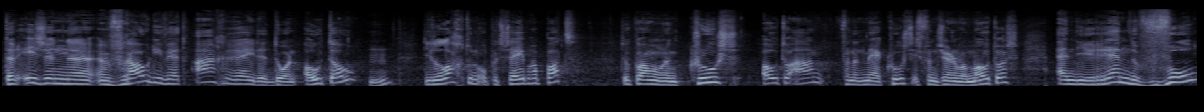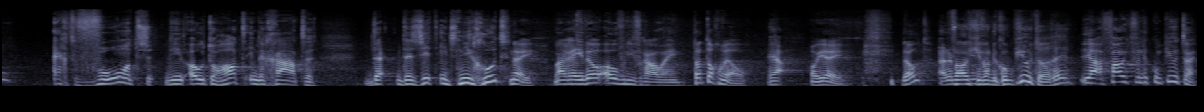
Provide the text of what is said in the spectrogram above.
Er is een, eh, een vrouw die werd aangereden door een auto. Mhm. Die lag toen op het zebrapad. Toen kwam er een Cruise-auto aan, van het merk Cruise, is van General Motors. En die remde vol, echt vol, want die auto had in de gaten... er zit iets niet goed, nee. maar reed wel over die vrouw heen. Dat toch wel? Ja. Oh jee. Dood? Foutje van de computer, hè? Ja, foutje van de computer.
